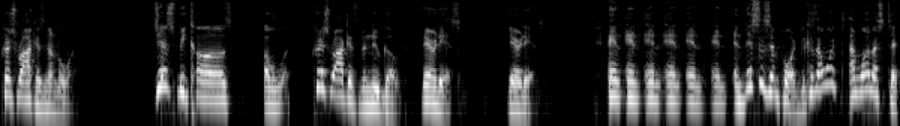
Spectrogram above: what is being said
Chris Rock is number one. Just because of Chris Rock is the new GOAT. There it is. There it is. And and and and and and and this is important because I want I want us to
